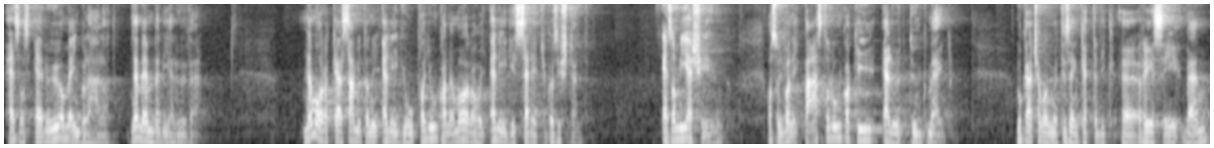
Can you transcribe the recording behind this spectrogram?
Ez az erő a mennyből állat, nem emberi elővel nem arra kell számítani, hogy elég jók vagyunk, hanem arra, hogy eléggé szeretjük az Istent. Ez a mi esélyünk. Az, hogy van egy pásztorunk, aki előttünk megy. Lukács mert 12. Eh, részében,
